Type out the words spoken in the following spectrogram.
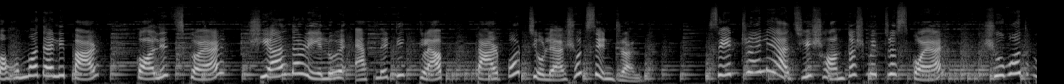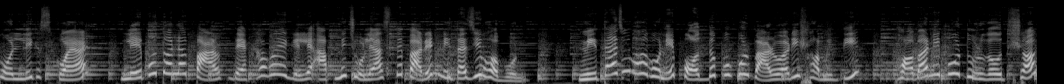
Mohammad Ali Park, College Square, Sealdah Railway Athletic Club, তারপর চলে আসুন সেন্ট্রাল। সেন্ট্রালে আছে Santosh Mitra Square, Subodh Mallick Square, Lebutala Park দেখা হয়ে গেলে আপনি চলে আসতে পারেন নেতাজি ভবন। নেতাজি ভবনে পদ্মপুকুর বারোয়ারি সমিতি, ভবানীপুর দুর্গা উৎসব,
